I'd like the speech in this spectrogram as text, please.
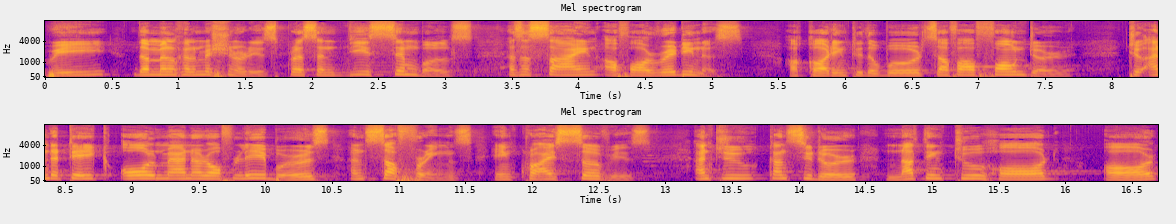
We, the Mill Hill missionaries, present these symbols as a sign of our readiness, according to the words of our founder, to undertake all manner of labors and sufferings in Christ's service, and to consider nothing too hard or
